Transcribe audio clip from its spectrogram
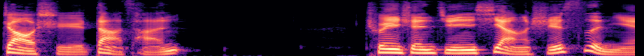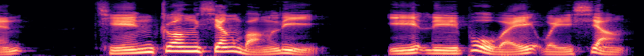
赵使大惭。春申君相十四年，秦庄襄王立，以吕不韦为相，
